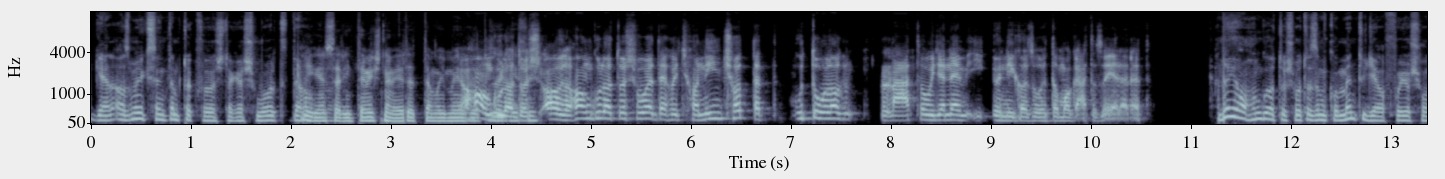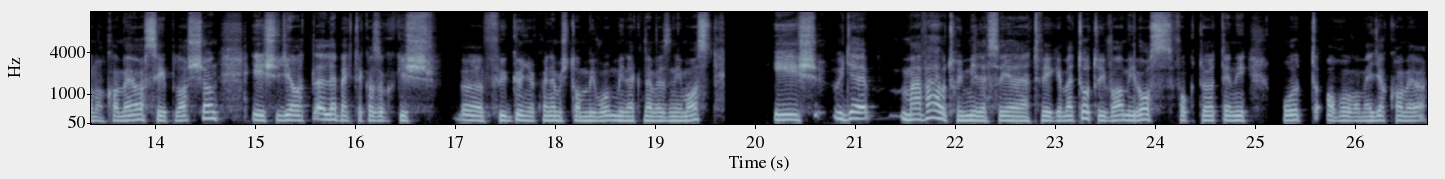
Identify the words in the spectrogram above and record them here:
Igen, az mondjuk szerintem tök fölösleges volt, de Igen, hangulat. szerintem is nem értettem, hogy miért A volt az hangulatos, hangulatos volt, de hogyha nincs ott, tehát utólag látva ugye nem önigazolta magát az a jelenet. Nagyon hangulatos volt az, amikor ment ugye a folyosón a kamera, szép lassan, és ugye ott lebegtek azok a kis függönyök, vagy nem is tudom, mi, volt- minek nevezném azt, és ugye már várod, hogy mi lesz a jelenet vége, mert ott, hogy valami rossz fog történni ott, ahova megy a kamera.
